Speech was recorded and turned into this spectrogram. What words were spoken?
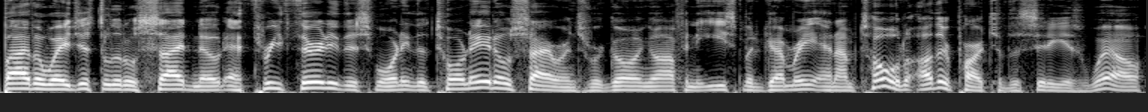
By the way, just a little side note, at 3:30 this morning, the tornado sirens were going off in East Montgomery and I'm told other parts of the city as well.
